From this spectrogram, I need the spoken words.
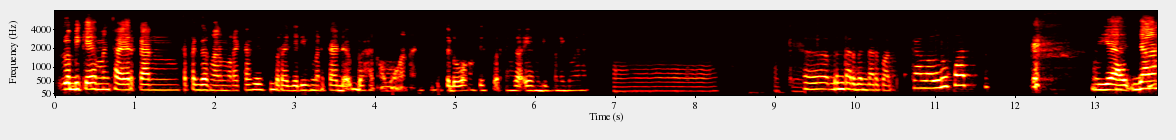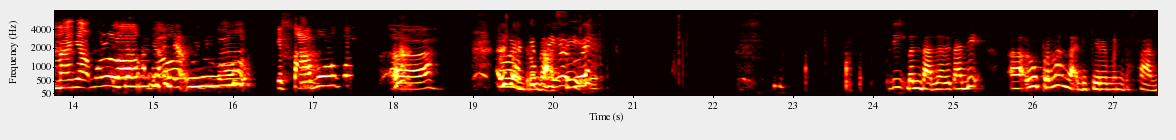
lebih kayak mencairkan ketegangan mereka sih sebenarnya jadi mereka ada bahan omongan aja gitu doang sih sebenarnya nggak yang gimana gimana Oh, oke. Eh, bentar-bentar Pot. Kalau lu Pot, iya jangan nanya mulu loh jangan jawab nanya mulu. Kita mulu pun. Ah, Aduh, Oh, interogasi. gue. Jadi Bentar dari tadi, eh, lu pernah nggak dikirimin pesan?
